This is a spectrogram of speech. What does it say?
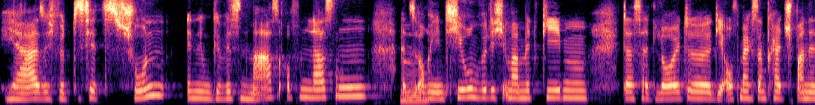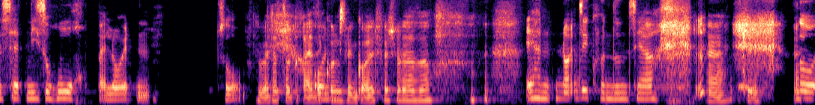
Ja, also ich würde das jetzt schon in einem gewissen Maß offen lassen. Als mhm. Orientierung würde ich immer mitgeben, dass halt Leute, die Aufmerksamkeitsspanne ist halt nicht so hoch bei Leuten. So. Du das so drei Sekunden Und, für einen Goldfisch oder so? Ja, neun Sekunden sind es ja. Ja, okay. So,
